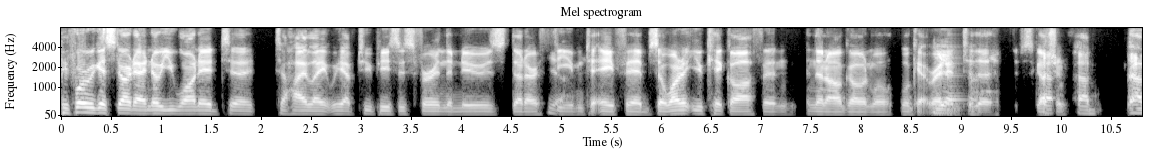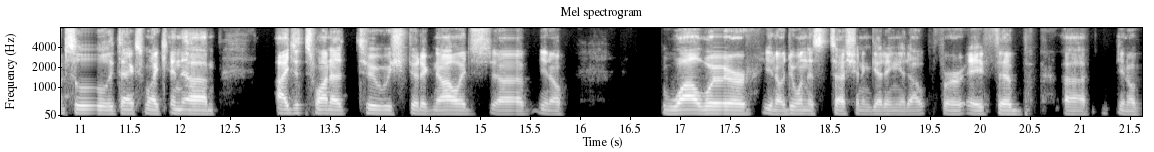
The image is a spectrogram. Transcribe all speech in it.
before we get started, I know you wanted to to highlight we have two pieces for in the news that are Yeah. themed to AFib. So why don't you kick off and and then I'll go and we'll we'll get right Yeah. into the discussion. Uh, absolutely. Thanks, Mike. And um, I just wanted to, we should acknowledge, uh, you know, while we're, you know, doing this session and getting it out for AFib, uh, you know,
